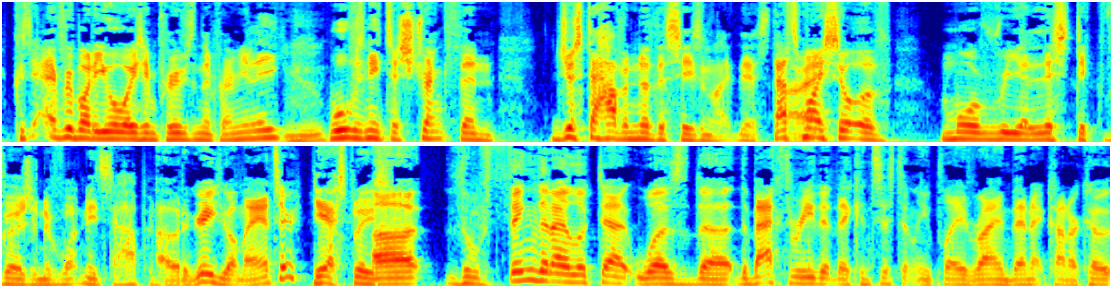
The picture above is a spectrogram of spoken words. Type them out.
because everybody always improves in the Premier League. Mm-hmm. Wolves need to strengthen just to have another season like this. That's my sort of more realistic version of what needs to happen. I would agree. Do you want my answer? Yes, please. Uh, the thing that I looked at was the the back three that they consistently played: Ryan Bennett, Connor, Co-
